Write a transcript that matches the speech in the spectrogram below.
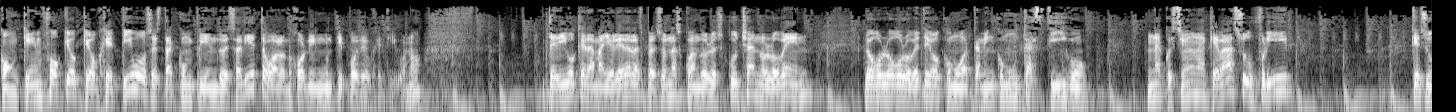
con qué enfoque o qué objetivo se está cumpliendo esa dieta, o a lo mejor ningún tipo de objetivo, ¿no? Te digo que la mayoría de las personas cuando lo escuchan o lo ven, luego luego lo ven digo, como también como un castigo, una cuestión en la que va a sufrir que su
